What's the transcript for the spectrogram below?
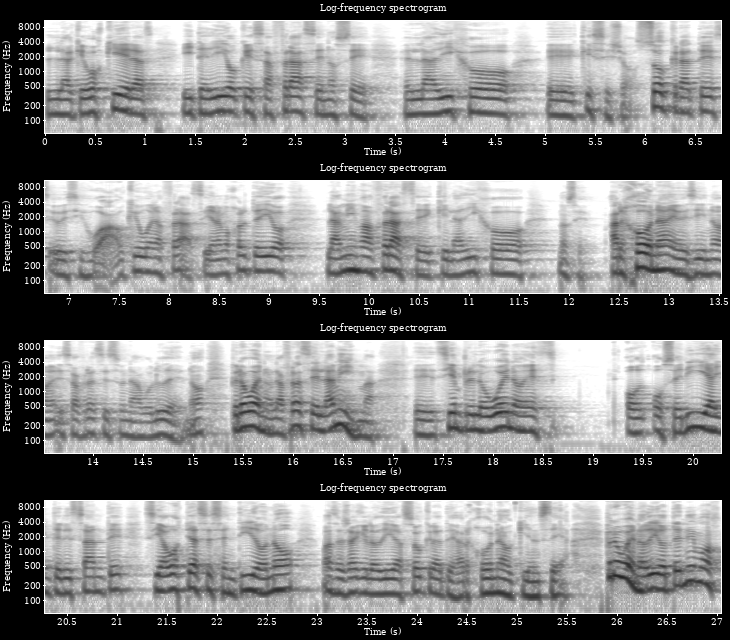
la que vos quieras, y te digo que esa frase, no sé, la dijo, qué sé yo, Sócrates, y decís, wow, qué buena frase, y a lo mejor te digo la misma frase que la dijo, no sé, Arjona y decir, no, esa frase es una boludez, ¿no? Pero bueno, la frase es la misma. Eh, siempre lo bueno es, o, sería interesante, si a vos te hace sentido o no, más allá que lo diga Sócrates, Arjona o quien sea. Pero bueno, digo, tenemos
